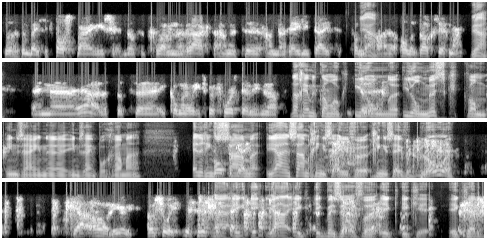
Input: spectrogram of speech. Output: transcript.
dat het een beetje tastbaar is en dat het gewoon raakt aan, het, aan de realiteit van Ja. de, alle dag, zeg maar. Ja. En ja, dat, dat, ik kan me er wel iets bij voorstellen inderdaad. Nou, op een gegeven moment kwam ook Elon, eh, Elon Musk kwam in, zijn, in zijn programma. En dan gingen ze Hoppakee. samen, ja, en samen gingen ze even, gingen ze even blowen. Ja, oh, heerlijk. Oh, sorry. Nou, ik, ik, ja, ik, ik ben zelf. eh, ik, ik, ik, heb het,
